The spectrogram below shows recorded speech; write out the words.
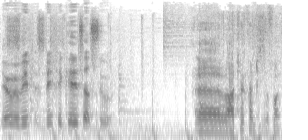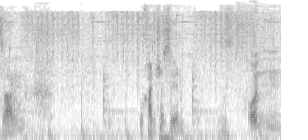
Junge, wie, wie viel Kills hast du? Äh, warte, kannst du sofort sagen? Wo kann ich das sehen? Unten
